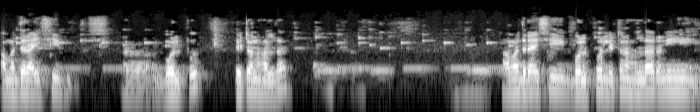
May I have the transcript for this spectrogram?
আমাদের আইসি বোলপুর, লিটন হালদার। আমাদের আইসি বোলপুর, লিটন হালদার, উনি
